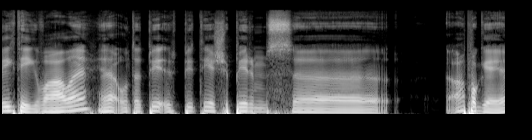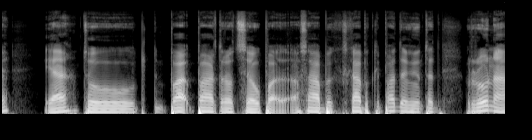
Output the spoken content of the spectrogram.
rīktīgi vālē, ja, un tad pie, pie, tieši pirms uh, apogēja, ja, tu pā- pārtrauc sev pa, skābekļa padevi, un tad runā,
